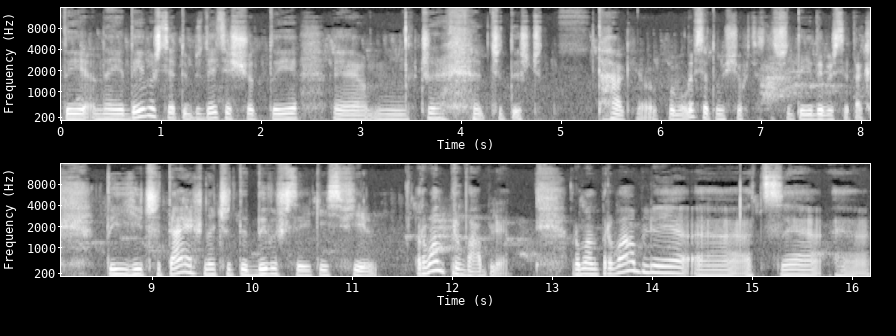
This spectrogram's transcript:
Ти неї дивишся, тобі здається, що ти е, чи, чи ти що. Так, я помилився, тому що хотів сказати, що ти її дивишся так. Ти її читаєш, наче ти дивишся якийсь фільм. Роман приваблює. Роман приваблює, е, це е,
